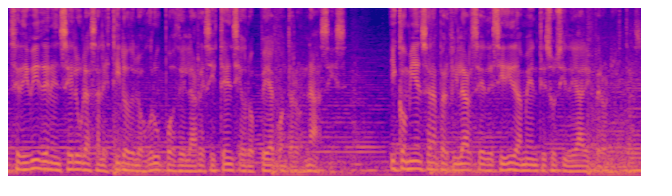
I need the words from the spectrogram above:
se dividen en células al estilo de los grupos de la resistencia europea contra los nazis y comienzan a perfilarse decididamente sus ideales peronistas.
